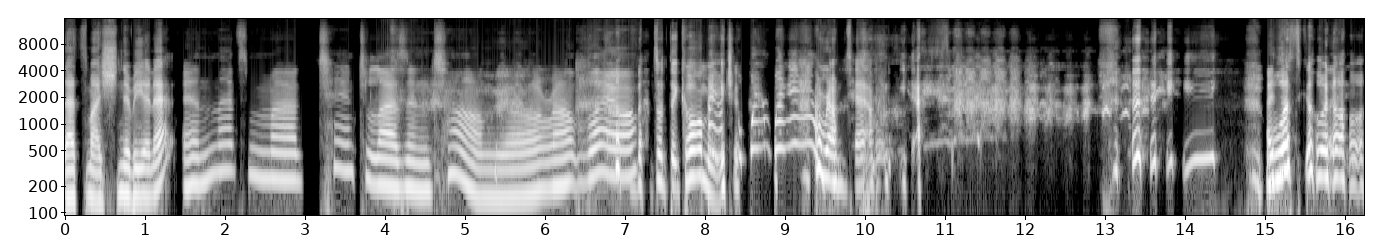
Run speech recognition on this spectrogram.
That's my schnibbionette. And that's my tantalizing Tonya right there. That's what they call me around town. Yes. I What's going on?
